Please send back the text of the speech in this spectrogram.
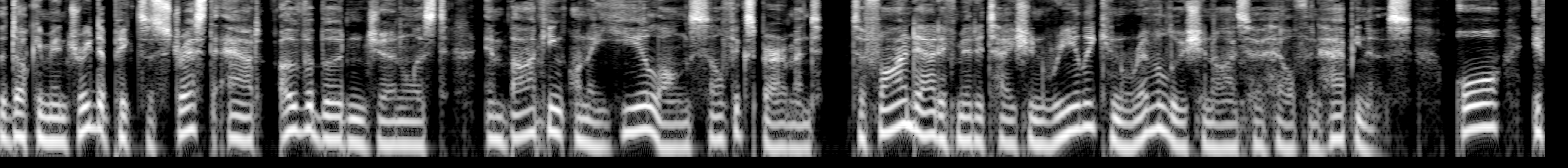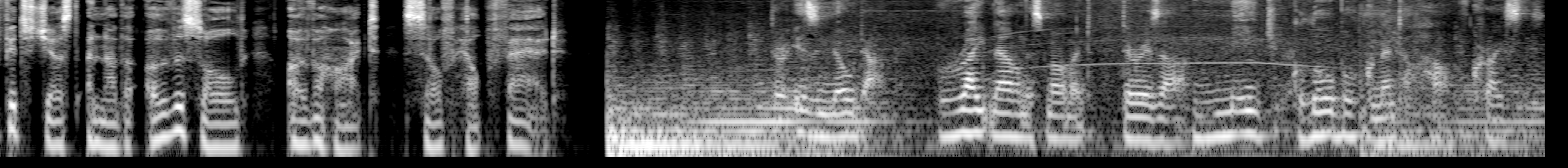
The documentary depicts a stressed out, overburdened journalist embarking on a year long self experiment to find out if meditation really can revolutionise her health and happiness, or if it's just another oversold, overhyped self help fad. There is no doubt, right now in this moment, there is a major global mental health crisis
